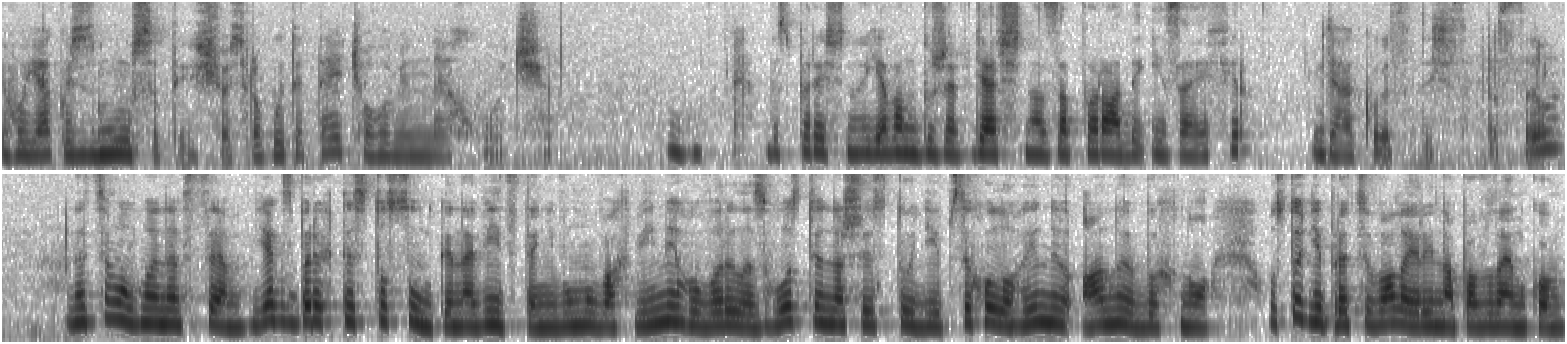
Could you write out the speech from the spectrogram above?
його якось змусити щось робити те, чого він не хоче. Безперечно, я вам дуже вдячна за поради і за ефір. Дякую за те, що запросили. На цьому в мене все. Як зберегти стосунки на відстані в умовах війни, говорили з гостею нашої студії, психологиною Анною Бихно. У студії працювала Ірина Павленко.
